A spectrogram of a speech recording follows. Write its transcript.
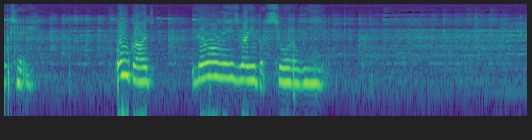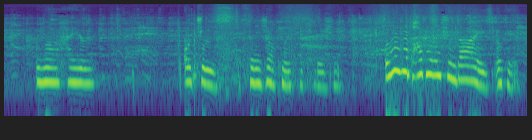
Okay. Oh god. Army is ready, but so are we. I'm gonna hire archers to finish off my population. Oh, the population dies. Okay.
